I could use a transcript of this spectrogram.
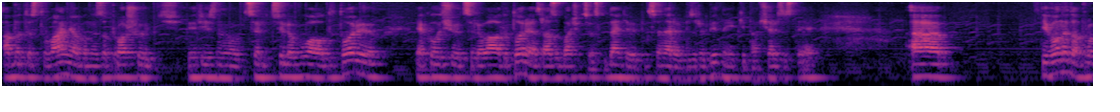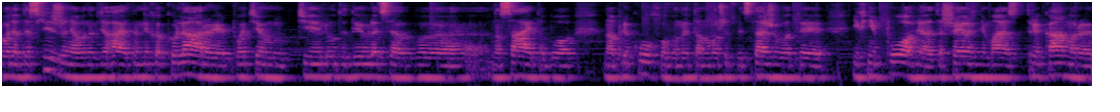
або тестування, вони запрошують різну ці- цільову аудиторію. Я коли чую цільова аудиторія, я зразу бачу це студентів і пенсіонерів безробітних, які там в черзі стоять. Е, і вони там проводять дослідження, вони вдягають на них окуляри, потім ті люди дивляться в, на сайт або на прикуху, вони там можуть відстежувати їхній погляд, а ще я знімаю з три камери,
